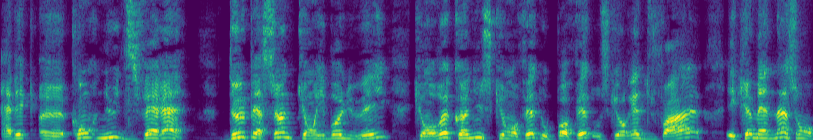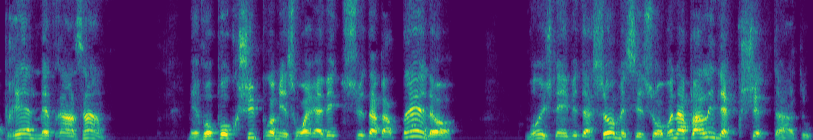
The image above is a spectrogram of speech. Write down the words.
avec un contenu différent. Deux personnes qui ont évolué, qui ont reconnu ce qu'ils ont fait ou pas fait ou ce qu'ils auraient dû faire et que maintenant sont prêts à le mettre ensemble. Mais va pas coucher le premier soir avec tout de suite à là. Moi, je t'invite à ça, mais c'est ça. On va en parler de la couchette tantôt.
